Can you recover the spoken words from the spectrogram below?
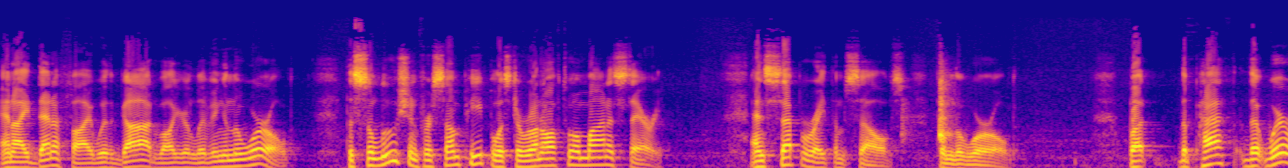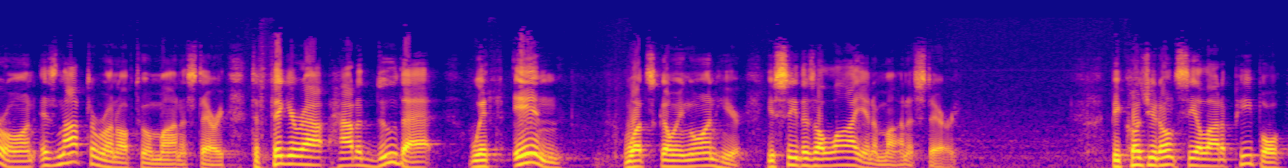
and identify with God while you're living in the world? The solution for some people is to run off to a monastery and separate themselves from the world. But the path that we're on is not to run off to a monastery, to figure out how to do that within what's going on here. You see, there's a lie in a monastery. Because you don't see a lot of people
